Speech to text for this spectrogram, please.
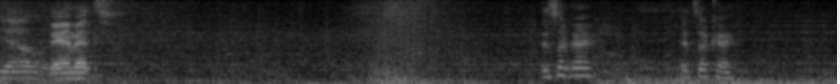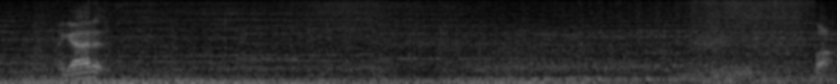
Yeah. Damn it. It's okay. It's okay. I got it. Fuck.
